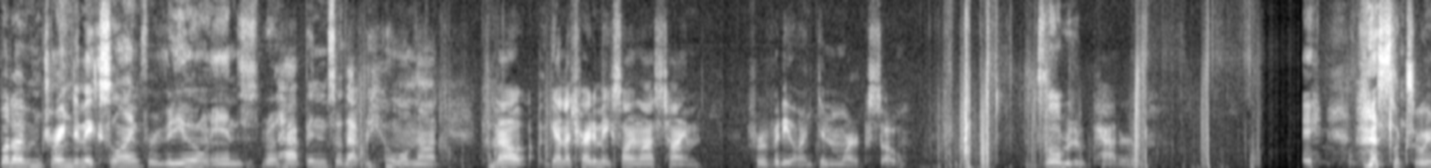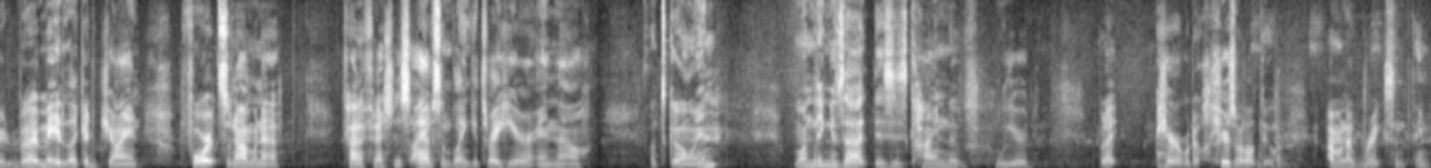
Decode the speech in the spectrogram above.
But I'm trying to make slime for a video, and this is what happened, so that video will not come out. Again, I tried to make slime last time for a video, and it didn't work, so it's a little bit of a pattern. Hey, this looks weird, but I made like a giant fort, so now I'm to kind of finish this. I have some blankets right here, and now let's go in. One thing is that this is kind of weird, but I, here, what here's what I'll do. I'm gonna break something.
